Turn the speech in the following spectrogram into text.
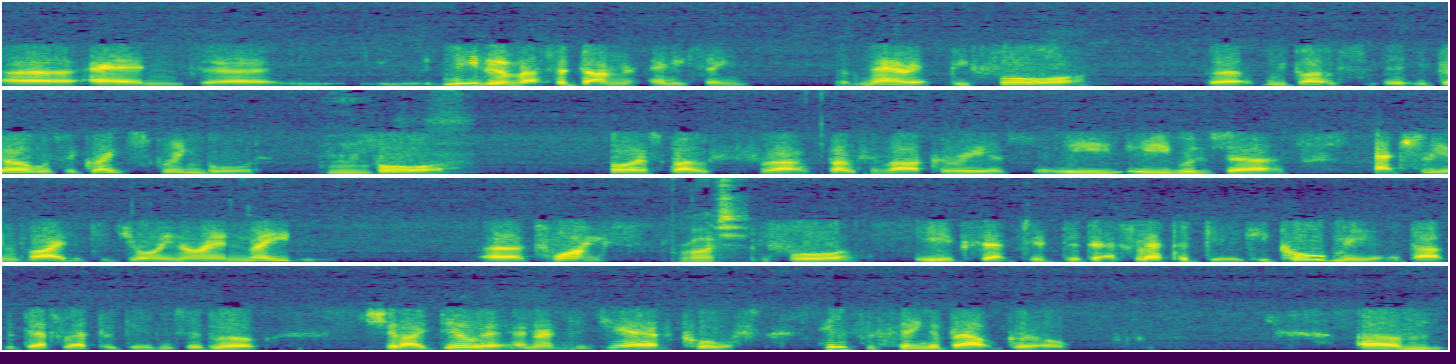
uh, and uh, neither of us had done anything of merit before, but we both the girl was a great springboard Hmm. for for us both for our, both of our careers. He he was uh, actually invited to join Iron Maiden uh, twice Right. before he accepted the Def Leppard gig. He called me about the Def Leppard gig and said, "Look, should I do it?" And I said, "Yeah, of course." Here's the thing about Girl. Um,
